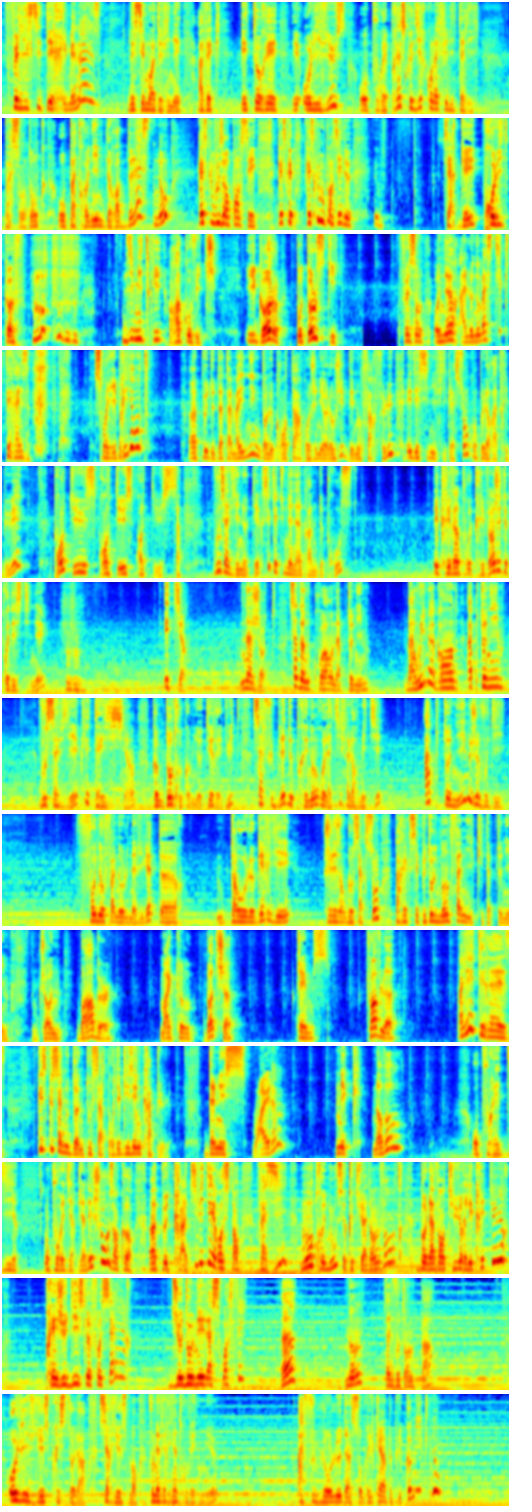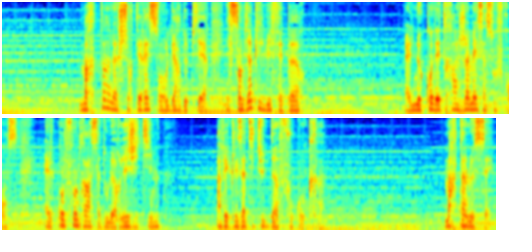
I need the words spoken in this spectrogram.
Félicité Jiménez Laissez-moi deviner, avec Ettore et Olivius, on pourrait presque dire qu'on a fait l'Italie. Passons donc au patronyme d'Europe de l'Est, non? Qu'est-ce que vous en pensez? Qu'est-ce que qu'est-ce que vous pensez de Sergei Prolitkov Dimitri Rakovitch Igor Potolski Faisons honneur à l'onomastique, Thérèse. Soyez brillante un peu de data mining dans le grand arbre généalogique des noms farfelus et des significations qu'on peut leur attribuer. Protus, Protus, Protus. Vous aviez noté que c'était une anagramme de Proust Écrivain pour écrivain, j'étais prédestiné. et tiens, Najote, ça donne quoi en aptonyme? Bah oui, ma grande, aptonyme. Vous saviez que les Tahitiens, comme d'autres communautés réduites, s'affublaient de prénoms relatifs à leur métier? Aptonyme, je vous dis. Phonophano le navigateur, Tao le guerrier. Chez les anglo-saxons, paraît que c'est plutôt le nom de famille qui est aptonyme. John Barber, Michael Butcher, James Traveller. Allez, Thérèse, qu'est-ce que ça nous donne tout ça pour déguiser une crapule? Dennis Ryder Nick Novel? On pourrait dire on pourrait dire bien des choses encore. Un peu de créativité, Rostand. Vas-y, montre-nous ce que tu as dans le ventre. Bonne aventure, l'écriture. Préjudice le faussaire Dieu donné la soifée Hein? Non Ça ne vous tente pas Olivius Pristola, sérieusement, vous n'avez rien trouvé de mieux? Affublons-le d'un sobriquet un peu plus comique, non? Martin lâche sur Thérèse son regard de pierre. Il sent bien qu'il lui fait peur. Elle ne connaîtra jamais sa souffrance. Elle confondra sa douleur légitime avec les attitudes d'un fou qu'on craint. Martin le sait.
